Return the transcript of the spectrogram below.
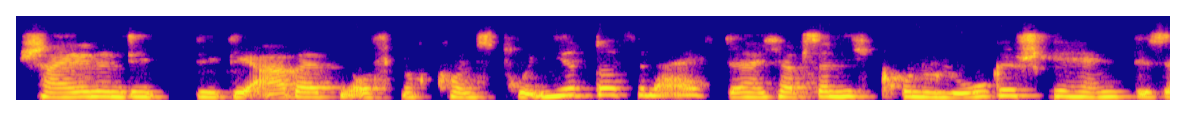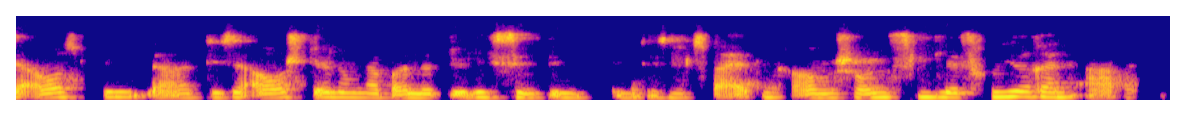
scheinen die, die, die Arbeiten oft noch konstruierter vielleicht. Ich habe es ja nicht chronologisch gehängt, diese, Ausbild äh, diese Ausstellung, aber natürlich sind in, in diesem zweiten Raum schon viele frühere Arbeiten.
